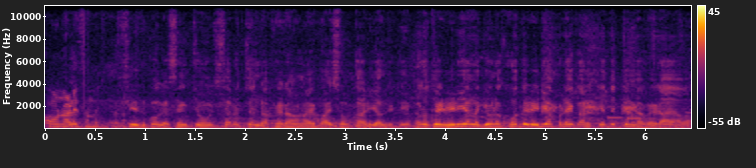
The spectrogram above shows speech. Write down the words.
ਆਉਣ ਵਾਲੇ ਸਮੇਂ 'ਚ ਕਰਾਂਗੇ। ਸ਼ਹੀਦ ਭਗਤ ਸਿੰਘ ਚੌਂਕ ਸਰ ਝੰਡਾ ਫੇਰਾ ਆਉਣਾ ਹੈ ਭਾਈ ਸਾਹਿਬ ਧਾਰੀਵਾਲ ਦੀ ਟੀਮ ਪਰ ਉੱਥੇ ਰੇੜੀਆਂ ਲੱਗੀਆਂ ਉਹਨਾਂ ਖੁਦ ਰੇੜੀਆਂ ਪੜੇ ਕਰਕੇ ਤੇ ਝੰਡਾ ਫੇਰ ਆਇਆ ਵਾ।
